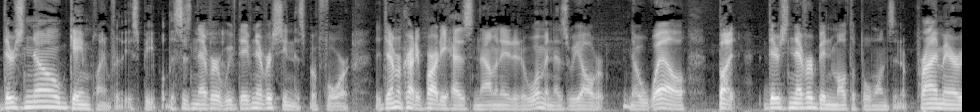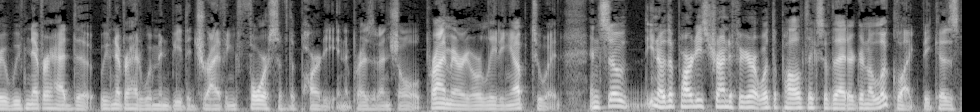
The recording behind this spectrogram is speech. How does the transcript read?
there's no game plan for these people. This is never we've they've never seen this before. The Democratic Party has nominated a woman, as we all know well, but there's never been multiple ones in a primary. We've never had the we've never had women be the driving force of the party in a presidential primary or leading up to it. And so, you know, the party's trying to figure out what the politics of that are going to look like because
